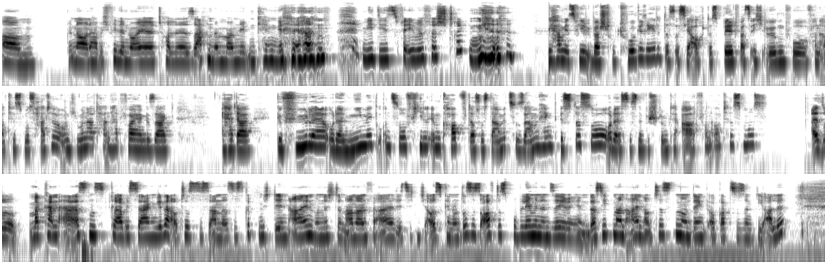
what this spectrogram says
Ähm, genau, da habe ich viele neue, tolle Sachen in meinem Leben kennengelernt, wie dieses Fable für Stricken. Wir haben jetzt viel über Struktur geredet. Das ist ja auch das Bild, was ich irgendwo von Autismus hatte. Und Jonathan hat vorher gesagt, er hat da Gefühle oder Mimik und so viel im Kopf, dass es damit zusammenhängt. Ist das so oder ist das eine bestimmte Art von Autismus? Also man kann erstens, glaube ich, sagen, jeder Autist ist anders. Es gibt nicht den einen und nicht den anderen für alle, die sich nicht auskennen. Und das ist oft das Problem in den Serien. Da sieht man einen Autisten und denkt, oh Gott, so sind die alle.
